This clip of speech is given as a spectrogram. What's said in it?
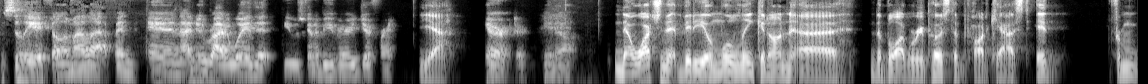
Facilier fell in my lap, and and I knew right away that he was going to be a very different. Yeah. Character, you know now watching that video and we'll link it on uh, the blog where we post the podcast it from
